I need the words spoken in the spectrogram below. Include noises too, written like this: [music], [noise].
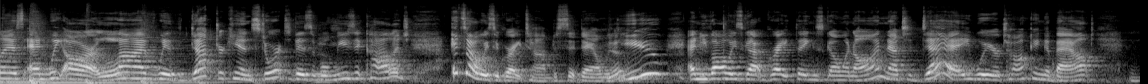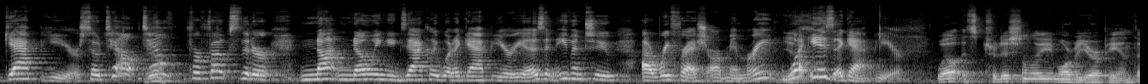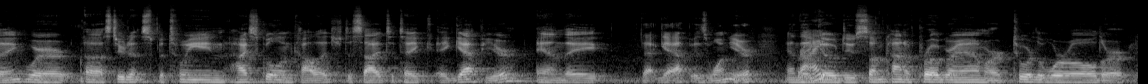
And we are live with Dr. Ken Steorts, Visible Yes. Music College. It's always a great time to sit down with Yeah. you, and you've always got great things going on. Now, today we are talking about gap year. So tell tell Yeah. for folks that are not knowing exactly what a gap year is, and even to uh, refresh our memory, what is a gap year? Well, it's traditionally more of a European thing where uh, students between high school and college decide to take a gap year, and they that gap is one year, and they Right. go do some kind of program or tour the world or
